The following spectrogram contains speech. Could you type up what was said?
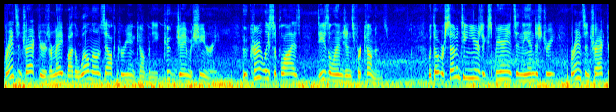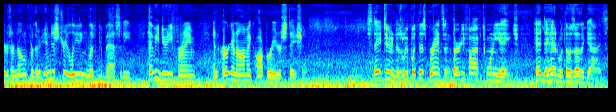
Branson tractors are made by the well-known South Korean company Kukje Machinery, who currently supplies diesel engines for Cummins. With over 17 years experience in the industry, Branson tractors are known for their industry-leading lift capacity, heavy-duty frame, and ergonomic operator station. Stay tuned as we put this Branson 3520H head to head with those other guys.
